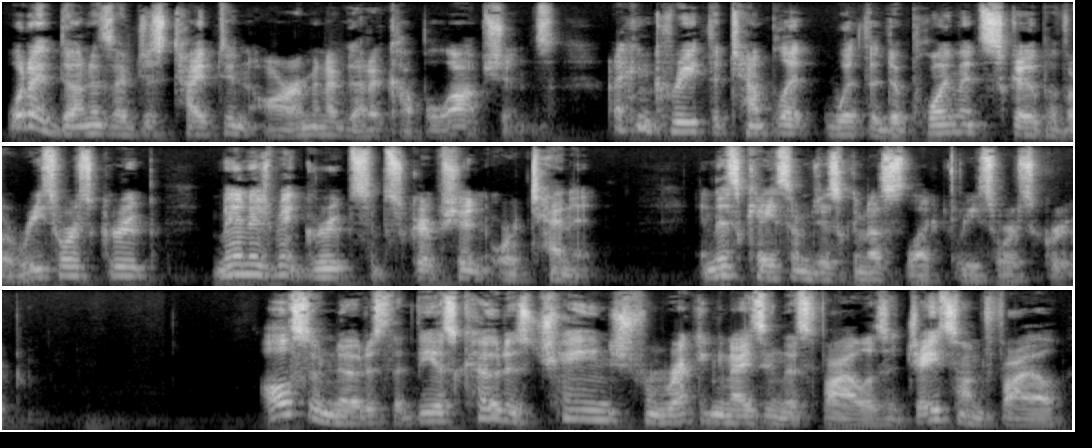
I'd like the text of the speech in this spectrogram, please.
What I've done is I've just typed in ARM and I've got a couple options. I can create the template with the deployment scope of a resource group, management group, subscription, or tenant. In this case, I'm just going to select resource group. Also notice that VS Code has changed from recognizing this file as a JSON file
